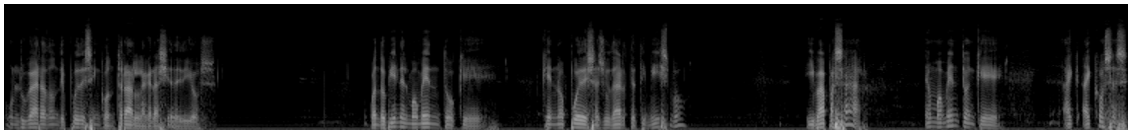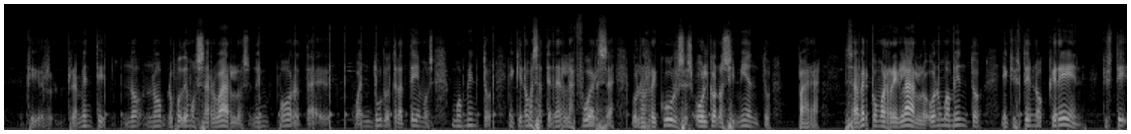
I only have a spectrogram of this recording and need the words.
un lugar a donde puedes encontrar la gracia de Dios. Cuando viene el momento que, que no puedes ayudarte a ti mismo, y va a pasar. Es un momento en que hay, hay cosas que realmente no, no, no, podemos salvarlos, no importa cuán duro tratemos, un momento en que no vas a tener la fuerza o los recursos o el conocimiento para saber cómo arreglarlo, o en un momento en que usted no creen que usted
